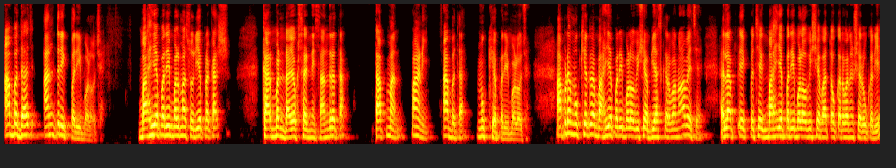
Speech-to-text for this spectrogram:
આ બધા જ આંતરિક પરિબળો છે. બાહ્ય પરિબળમાં સૂર્યપ્રકાશ કાર્બન ડાયોક્સાઇડની સાંદ્રતા, તાપમાન, પાણી આ બધા મુખ્ય પરિબળો છે. આપણે મુખ્યત્વે બાહ્ય પરિબળો વિશે અભ્યાસ કરવાનો આવે છે. એટલે એક પછી એક બાહ્ય પરિબળો વિશે વાતો કરવાનું શરૂ કરીએ.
